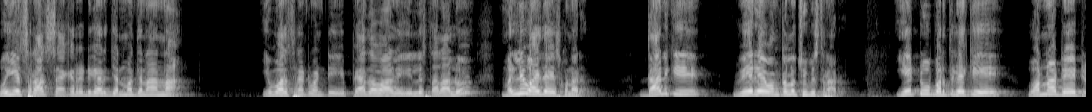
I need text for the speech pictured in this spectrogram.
వైఎస్ రాజశేఖర రెడ్డి గారి జన్మదినాన్న ఇవ్వాల్సినటువంటి పేదవాళ్ళ ఇల్లు స్థలాలు మళ్ళీ వాయిదా వేసుకున్నారు. దానికి వేరే వంకలు చూపిస్తున్నారు. ఏ టూ బర్త్డేకి వన్ నాట్ ఎయిట్.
